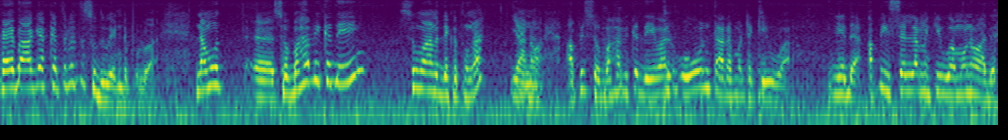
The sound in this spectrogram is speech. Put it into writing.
පැය භාගයක් ඇතුළත සුදු වෙන්න පුළුවන්. නමුත් ස්වභාවික දෙයින් සුමාන දෙක තුනක් යනවා. අපි ස්වභාවික දේවල් ඕන් තරමට කිව්වා. නේද? අපි ඉස්සෙල්ලාම කිව්වා මොනවද?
